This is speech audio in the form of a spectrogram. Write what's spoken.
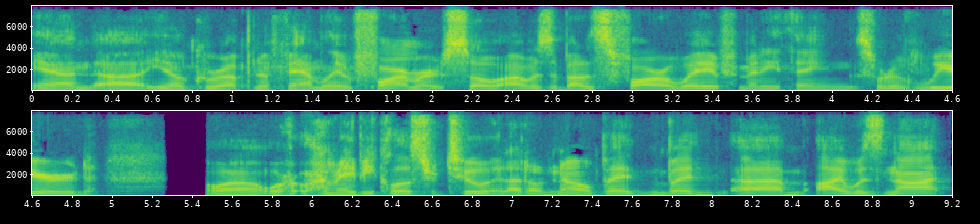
and uh, you know, grew up in a family of farmers. So I was about as far away from anything sort of weird, or or, or maybe closer to it. I don't know, but but um, I was not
